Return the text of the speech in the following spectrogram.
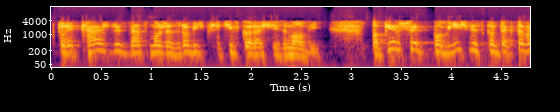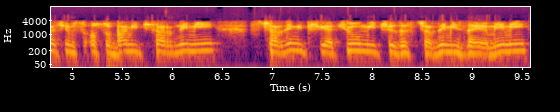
które każdy z nas może zrobić przeciwko rasizmowi. Po pierwsze, powinniśmy skontaktować się z osobami czarnymi, z czarnymi przyjaciółmi czy ze z czarnymi znajomymi,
